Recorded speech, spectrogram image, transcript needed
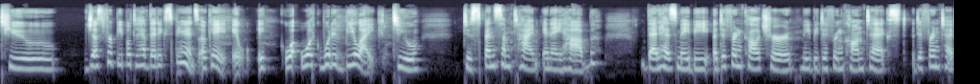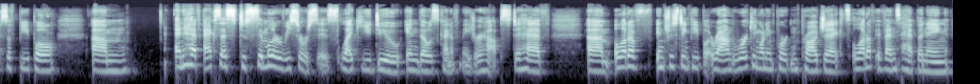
to just for people to have that experience. Okay, it, it, what, what would it be like to to spend some time in a hub that has maybe a different culture, maybe different context, different types of people, um, and have access to similar resources like you do in those kind of major hubs to have um, a lot of interesting people around working on important projects, a lot of events happening,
